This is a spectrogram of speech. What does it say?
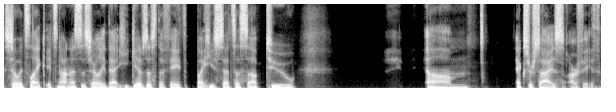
So it's like, it's not necessarily that he gives us the faith, but he sets us up to um, exercise our faith.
